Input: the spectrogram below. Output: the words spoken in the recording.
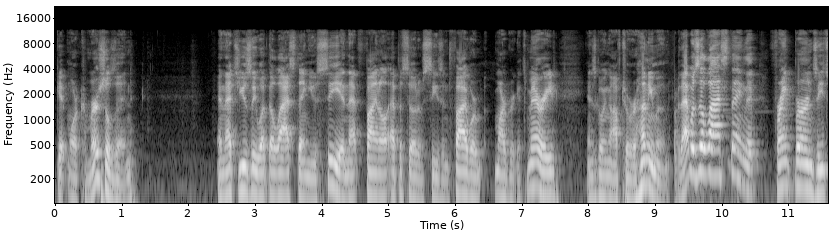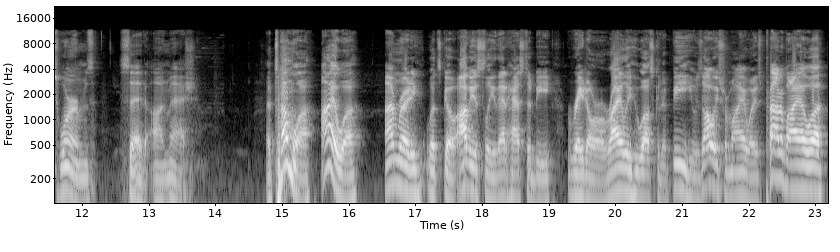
get more commercials in. And that's usually what the last thing you see in that final episode of season 5 where Margaret gets married and is going off to her honeymoon. That was the last thing that Frank Burns Eats Worms said on MASH. Ottumwa, Iowa, I'm ready. Let's go. Obviously, that has to be Radar O'Reilly. Who else could it be? He was always from Iowa. He's proud of Iowa.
